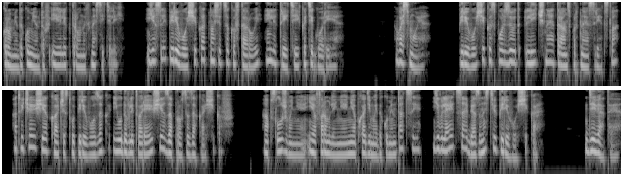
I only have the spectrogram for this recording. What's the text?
кроме документов и электронных носителей, если перевозчик относится ко второй или третьей категории. Восьмое. Перевозчик использует личное транспортное средство, отвечающее качеству перевозок и удовлетворяющее запросы заказчиков. Обслуживание и оформление необходимой документации является обязанностью перевозчика. Девятое.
